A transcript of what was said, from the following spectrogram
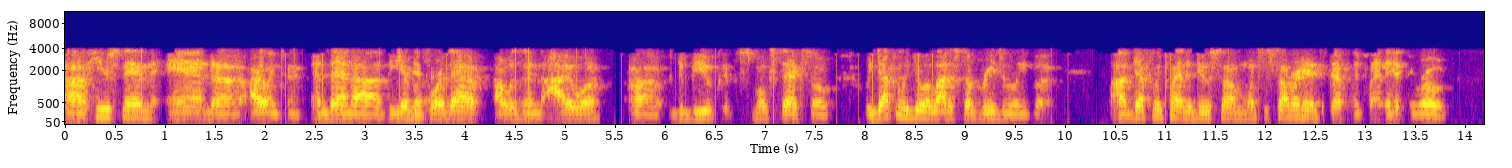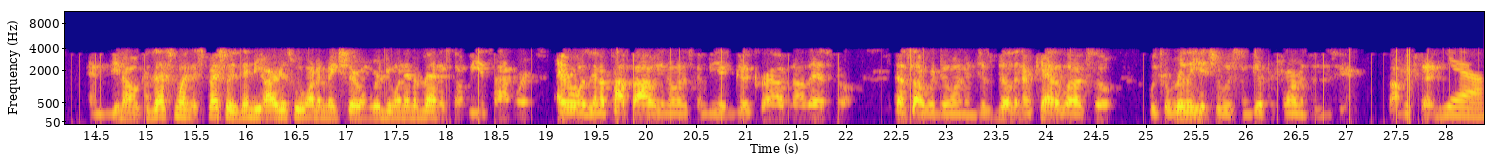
uh, Houston and uh, Arlington. And then uh, the year Yeah. before that, I was in Iowa, uh, Dubuque, at Smokestack. So we definitely do a lot of stuff regionally, but I definitely plan to do some. Once the summer hits, definitely plan to hit the road. And you know, because that's when, especially as indie artists, we want to make sure when we're doing an event, it's going to be a time where everyone's going to pop out. You know, and it's going to be a good crowd and all that. So that's how we're doing, and just building our catalog so we could really hit you with some good performances this year. So I'm excited. Yeah.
